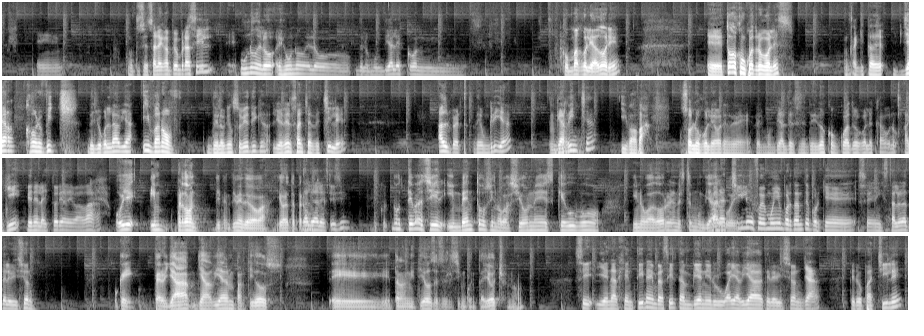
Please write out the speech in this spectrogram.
Entonces sale campeón Brasil. Uno de los, es uno de los, de los mundiales con, con más goleadores. Eh, todos con cuatro goles. Aquí está de Jarkovic de Yugoslavia, Ivanov de la Unión Soviética, Lionel Sánchez de Chile, Albert de Hungría. Garrincha y Babá. Son los goleadores de- del Mundial del 62 con cuatro goles cada uno. Aquí viene la historia de Babá. Oye, in- perdón, dime, dime de Baba, y ahora te Dale, pregunto. dale, sí, sí. No, te iba a decir, inventos, innovaciones, ¿qué hubo innovador en este mundial, Para? Chile fue muy importante porque se instaló la televisión. Ok, pero ya, ya habían partidos eh, transmitidos desde el 58, ¿no? Sí, y en Argentina, en Brasil también, en Uruguay había televisión ya, pero para Chile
